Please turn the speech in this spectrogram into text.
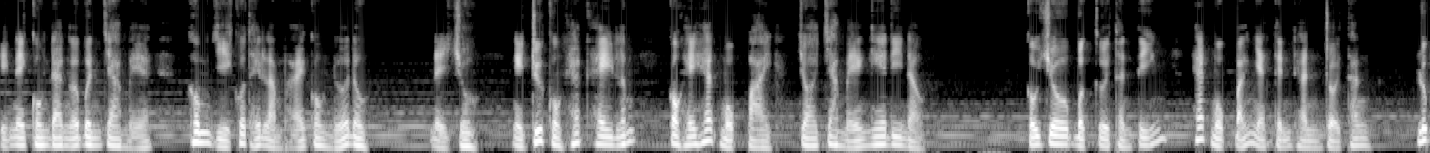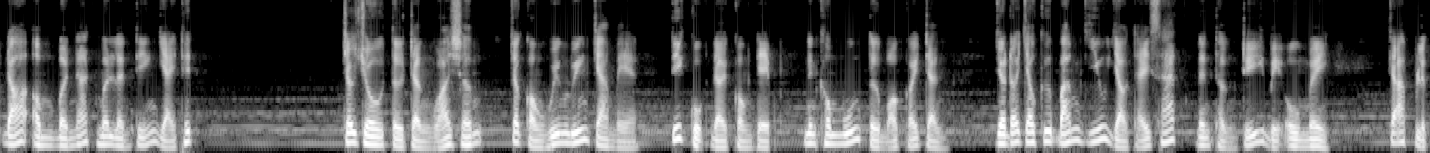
Hiện nay con đang ở bên cha mẹ. Không gì có thể làm hại con nữa đâu. Này joe ngày trước con hát hay lắm. Con hãy hát một bài cho cha mẹ nghe đi nào cậu joe bật cười thành tiếng, hát một bản nhạc thịnh hành rồi thăng. Lúc đó, ông bernard mới lên tiếng giải thích. Cháu joe từ trần quá sớm, cháu còn quyến luyến cha mẹ, tiếc cuộc đời còn đẹp nên không muốn từ bỏ cõi trần. Do đó cháu cứ bám víu vào thể xác nên thần trí bị u mê. Cái áp lực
